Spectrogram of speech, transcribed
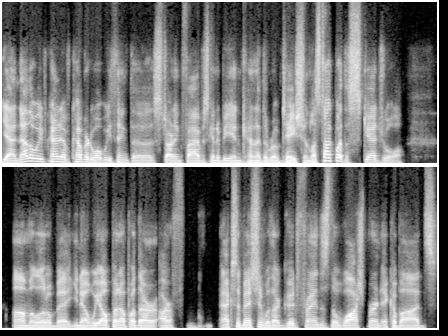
Yeah, now that we've kind of covered what we think the starting five is going to be in kind of the rotation, let's talk about the schedule um a little bit. You know, we open up with our our exhibition with our good friends, the Washburn Ichabods.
